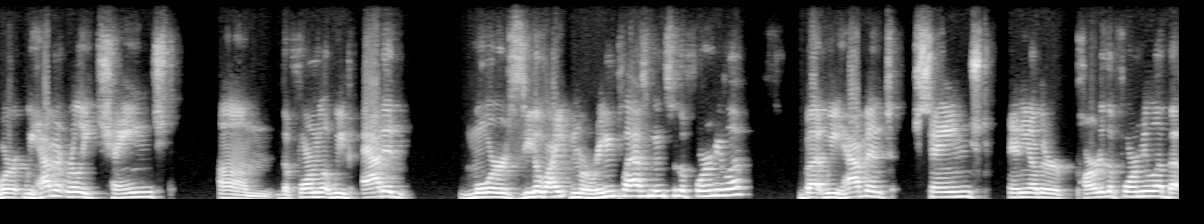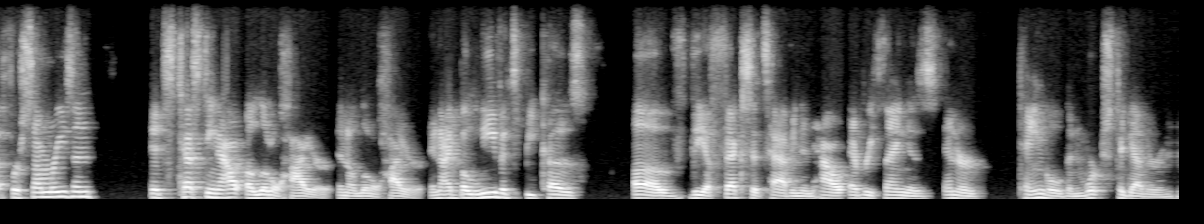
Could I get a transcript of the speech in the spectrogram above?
We're we haven't really changed um, the formula. We've added more zeolite and marine plasma into the formula, but we haven't changed any other part of the formula. But for some reason, it's testing out a little higher and a little higher. And I believe it's because of the effects it's having and how everything is intertangled and works together and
